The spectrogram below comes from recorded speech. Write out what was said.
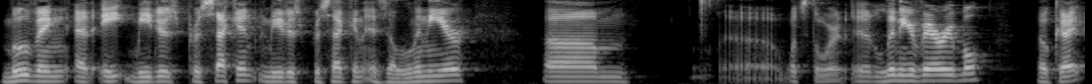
moving at 8 meters per second. Meters per second is a linear, um, uh, what's the word? A linear variable, okay.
